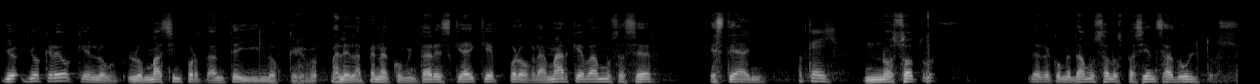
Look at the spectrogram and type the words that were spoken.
yo, yo creo que lo, lo más importante y lo que vale la pena comentar es que hay que programar qué vamos a hacer este año. Ok. Nosotros le recomendamos a los pacientes adultos.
